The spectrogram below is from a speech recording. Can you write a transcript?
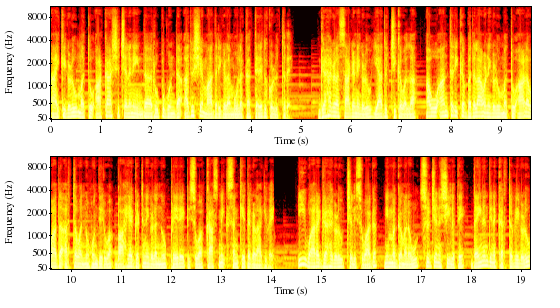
ಆಯ್ಕೆಗಳು ಮತ್ತು ಆಕಾಶ ಚಲನೆಯಿಂದ ರೂಪುಗೊಂಡ ಅದೃಶ್ಯ ಮಾದರಿಗಳ ಮೂಲಕ ತೆರೆದುಕೊಳ್ಳುತ್ತದೆ. ಗ್ರಹಗಳ ಸಾಗಣೆಗಳು ಯಾದೃಚ್ಛಿಕವಲ್ಲ, ಅವು ಆಂತರಿಕ ಬದಲಾವಣೆಗಳು ಮತ್ತು ಆಳವಾದ ಅರ್ಥವನ್ನು ಹೊಂದಿರುವ ಬಾಹ್ಯ ಘಟನೆಗಳನ್ನು ಪ್ರೇರೇಪಿಸುವ ಕಾಸ್ಮಿಕ್ ಸಂಕೇತಗಳಾಗಿವೆ. ಈ ವಾರ ಗ್ರಹಗಳು ಚಲಿಸುವಾಗ ನಿಮ್ಮ ಗಮನವು ಸೃಜನಶೀಲತೆ, ದೈನಂದಿನ ಕರ್ತವ್ಯಗಳು,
